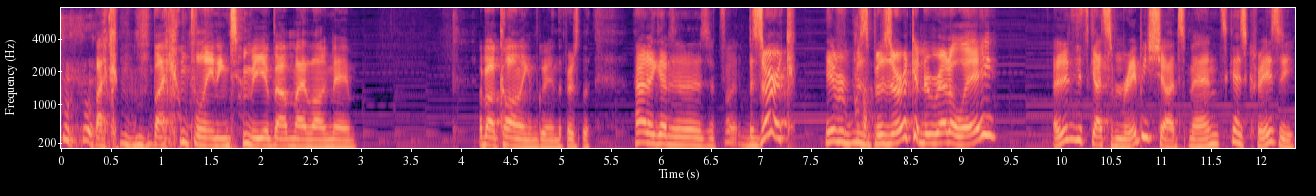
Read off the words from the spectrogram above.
by com- by complaining to me about my long name, about calling him Green in the first place. How did I get to Berserk? He ever was Berserk and ran away? I think he's got some rabies shots, man. This guy's crazy.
